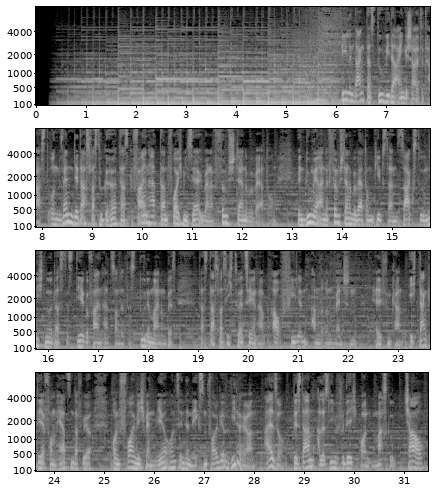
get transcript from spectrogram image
vielen Dank, dass du wieder eingeschaltet hast. Und wenn dir das, was du gehört hast, gefallen hat, dann freue ich mich sehr über eine 5-Sterne-Bewertung. Wenn du mir eine 5-Sterne-Bewertung gibst, dann sagst du nicht nur, dass es dir gefallen hat, sondern dass du der Meinung bist, dass das, was ich zu erzählen habe, auch vielen anderen Menschen helfen kann. Ich danke dir vom Herzen dafür und freue mich, wenn wir uns in der nächsten Folge wiederhören. Also, bis dann, alles Liebe für dich und mach's gut. Ciao.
